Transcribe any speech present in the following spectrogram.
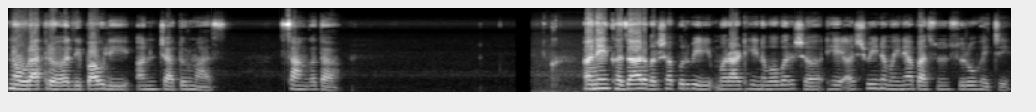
नवरात्र दीपावली अन चातुर्मास. सांगता. अनेक हजार वर्षापूर्वी मराठी नववर्ष हे अश्विन महिन्यापासून सुरू व्हायचे.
